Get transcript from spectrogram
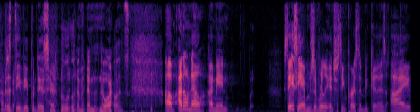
I'm just TV producer living in New Orleans. Um, I don't know. I mean, Stacey Abrams is a really interesting person because I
